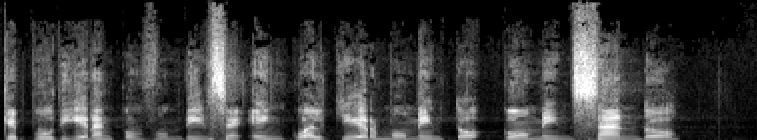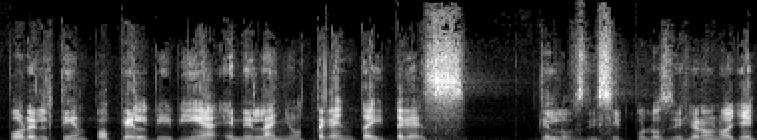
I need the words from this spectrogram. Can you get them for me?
que pudieran confundirse en cualquier momento, comenzando por el tiempo que Él vivía en el año 33, que los discípulos dijeron, oye,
